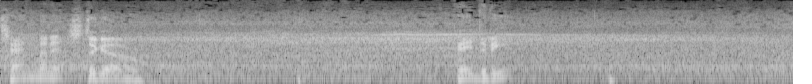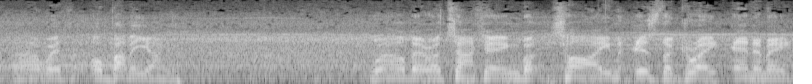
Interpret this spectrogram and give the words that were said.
Ten minutes to go. Pedri. Uh, with Aubameyang. Well, they're attacking, but time is the great enemy.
